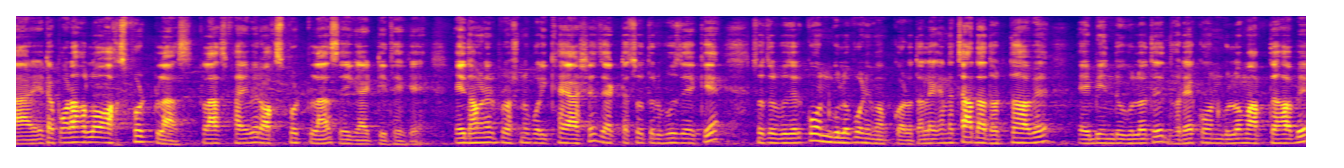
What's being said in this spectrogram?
আর এটা পড়া হলো অক্সফোর্ড প্লাস ক্লাস ফাইভের অক্সফোর্ড প্লাস এই গাইডটি থেকে। এই ধরনের প্রশ্ন পরীক্ষায় আসে যে একটা চতুর্ভুজ এঁকে চতুর্ভুজের কোনগুলো পরিমাপ করো। তাহলে এখানে চাঁদা ধরতে হবে, এই বিন্দুগুলোতে ধরে কোনগুলো মাপতে হবে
